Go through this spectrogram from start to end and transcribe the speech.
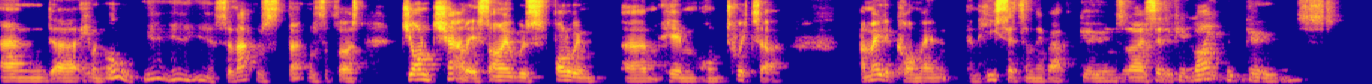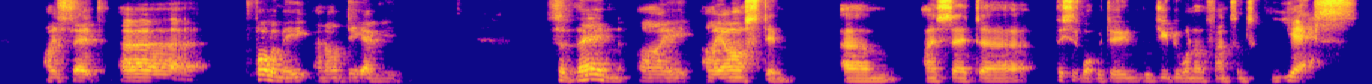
And uh, he went, "Oh, yeah, yeah, yeah." So that was that was the first. John Challis, I was following um, him on Twitter. I made a comment, and he said something about the Goons, and I said, "If you like the Goons," I said, uh, "Follow me, and I'll DM you." So then I I asked him. Um, I said, uh, "This is what we're doing. Would you be one of the Phantoms?" Yes,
